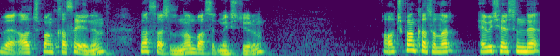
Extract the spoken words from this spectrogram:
ve alçıpan kasa yerinin nasıl açıldığından bahsetmek istiyorum. Alçıpan kasalar ev içerisinde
